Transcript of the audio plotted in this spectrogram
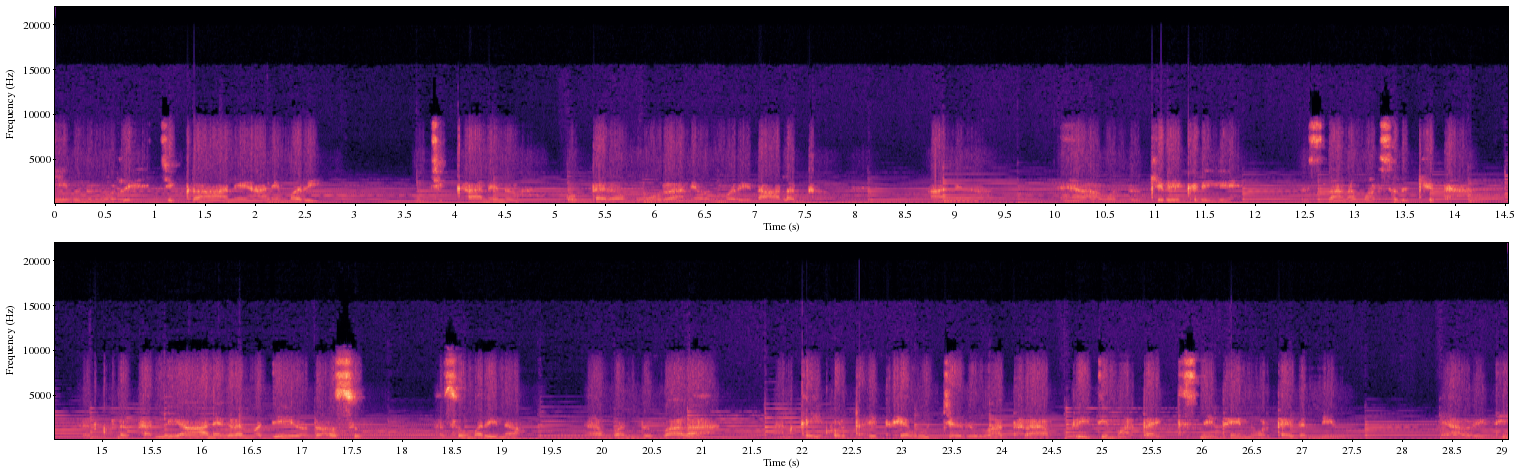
ಈಗನು ನೋಡ್ರಿ ಚಿಕ್ಕ ಆನೆ ಆನೆ ಮರಿ. ಚಿಕ್ಕ ಆನೆನು ಹೋಗ್ತಾರೆ ಮೂರ್ ಆನೆ ಒಂದ್ ಮರಿ, ನಾಲ್ಕು ಆನೆನ, ಆ ಒಂದು ಕೆರೆ ಕಡೆಗೆ ಸ್ನಾನ ಮಾಡಿಸೋದಕ್ಕೆ ಅಲ್ಲಿ ಆನೆಗಳ ಮಧ್ಯೆ ಒಂದು ಹಸು. ಹಸು ಮರಿನ ಬಂದು ಬಹಳ ನನ್ನ ಕೈ ಕೊಡ್ತಾ ಇದ್ರೆ ಉಜ್ಜೋದು, ಆ ಥರ ಪ್ರೀತಿ ಮಾಡ್ತಾ ಇತ್ತು ಸ್ನೇಹಿತರೆ, ನೋಡ್ತಾ ಇದ್ದಲ್ಲಿ ನೀವು? ಯಾವ ರೀತಿ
